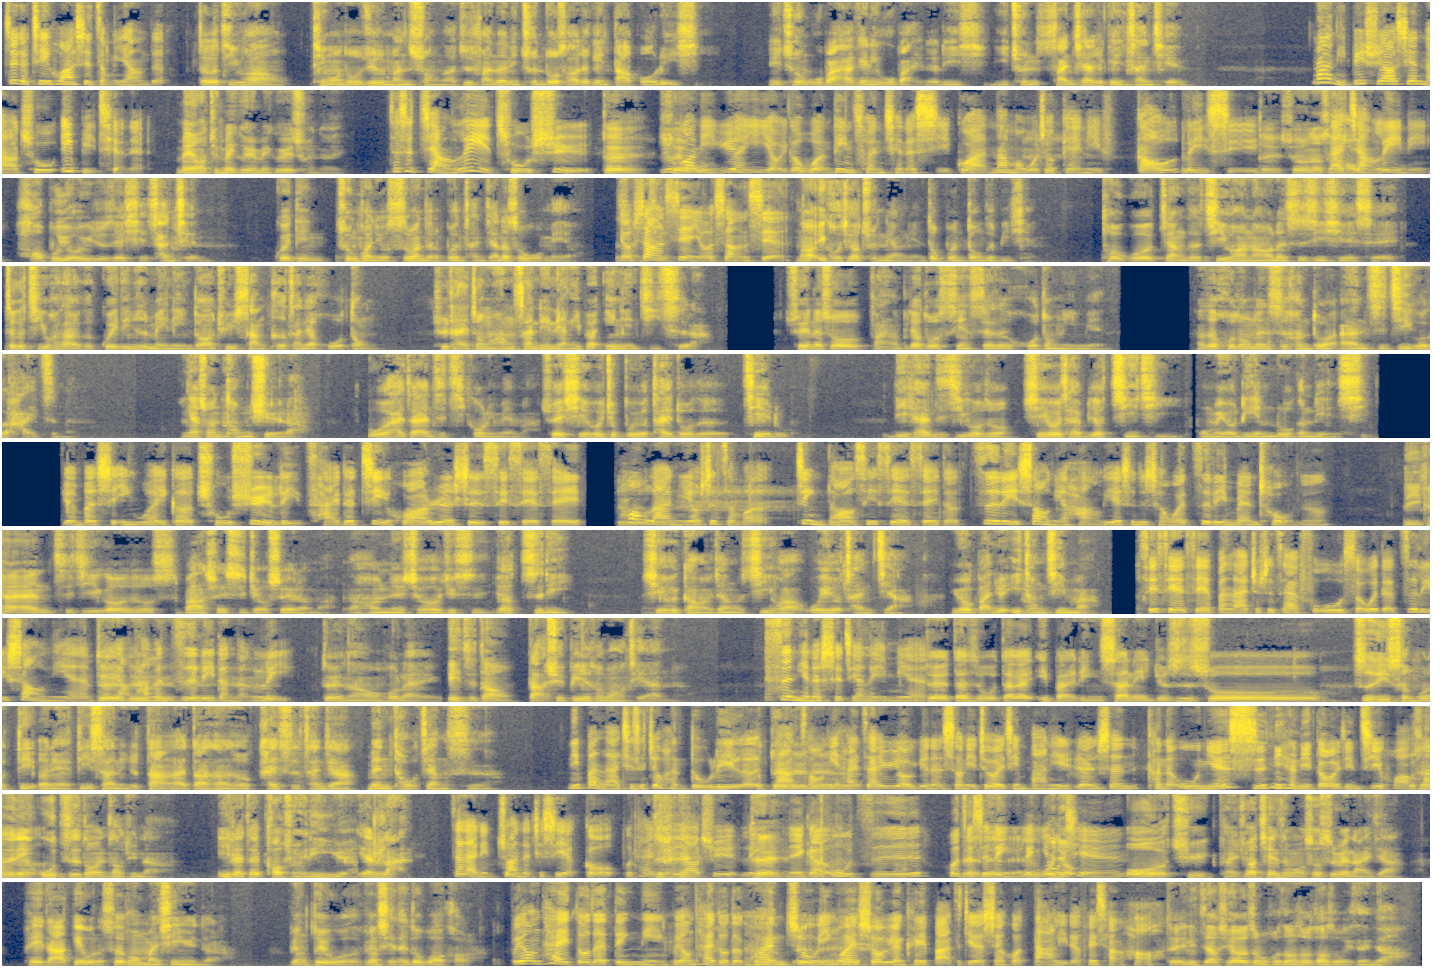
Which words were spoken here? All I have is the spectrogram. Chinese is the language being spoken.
这个计划是怎么样的？这个计划听完之后我觉得蛮爽的，就是反正你存多少就给你 double 利息，你存五百他给你五百的利息，你存三千就给你三千。那你必须要先拿出一笔钱诶？没有，就每个月每个月存而已。这是奖励储蓄。对，如果你愿意有一个稳定存钱的习惯，那么我就给你高利息。对，所以我那时候来奖励你，毫不犹豫就直接写三千，规定存款有十万的人不能参加。那时候我没有，有上限，有上限，然后一口气要存两年都不能动这笔钱。透过这样的计划，然后认识 CCSA。这个计划它有个规定，就是每年都要去上课、参加活动。去台中好像三天两夜，不知道一年几次啦。所以那时候反而比较多时间是在这个活动里面。然后这活动认识很多安置机构的孩子们。应该算同学啦，我还在安置机构里面嘛，所以协会就不会有太多的介入。离开安置机构之后，协会才比较积极，我们有联络跟联系。原本是因为一个储蓄理财的计划认识 CCSA，后来你又是怎么进到 CCSA 的自立少年行列，甚至成为自立 mentor 呢？离开安置机构的时候，十八岁、十九岁了嘛，然后那时候就是要自立，协会刚好这样的计划，我也有参加，因为我本来就一桶金嘛。CCSA 本来就是在服务所谓的自立少年，培养他们自立的能力。对，然后后来一直到大学毕业的时候帮我结案了。四年的时间里面，对，但是我大概一百零三年，就是说自立生活的第二年、第三年，就大二、大三的时候开始参加 mentor 讲师。你本来其实就很独立了，打从你还在育幼院的时候，你就已经把你人生可能五年、十年，你都已经计划好了。我甚至连物资都很少去拿，一来在高雄离远，也懒。再来，你赚的其实也够，不太需要去领那个物资，或者是领零用钱。偶尔去可能需要签什么，说顺便拿一下。配搭给我的社工蛮幸运的，不用对我不用写太多报告了，不用太多的叮咛，不用太多的关注，因为修员可以把自己的生活打理的非常好。对，你只要需要有什么活动的时候，告诉我一声就好。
